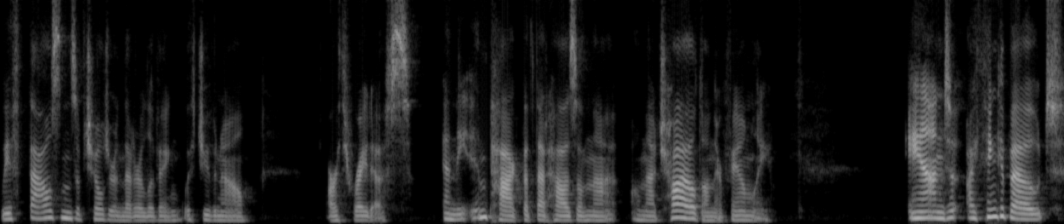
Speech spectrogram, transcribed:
We have thousands of children that are living with juvenile arthritis and the impact that that has on that on that child on their family. And I think about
